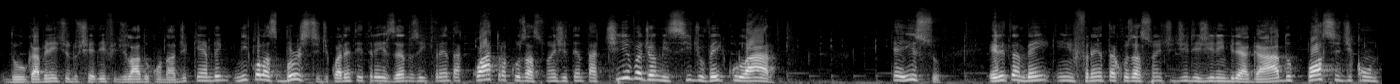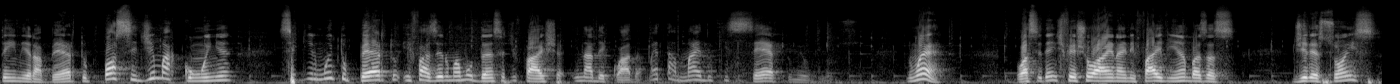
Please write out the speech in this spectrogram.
do gabinete do xerife de lá do condado de Camden, Nicholas Burst, de 43 anos, enfrenta quatro acusações de tentativa de homicídio veicular. Que é isso? Ele também enfrenta acusações de dirigir embriagado, posse de container aberto, posse de maconha, seguir muito perto e fazer uma mudança de faixa inadequada. Mas tá mais do que certo, meu Deus. Não é? O acidente fechou a I-95 em ambas as direções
